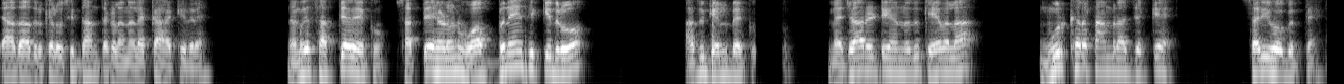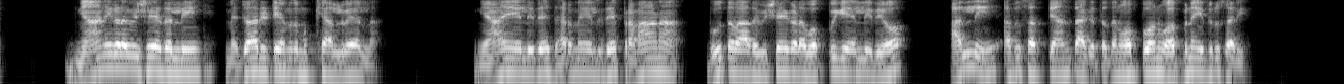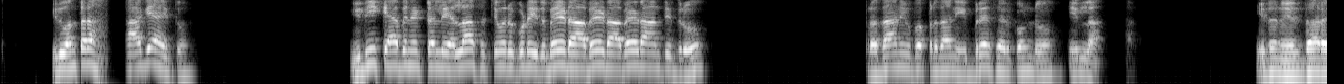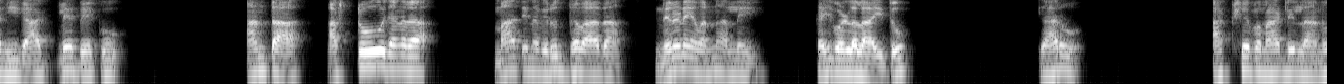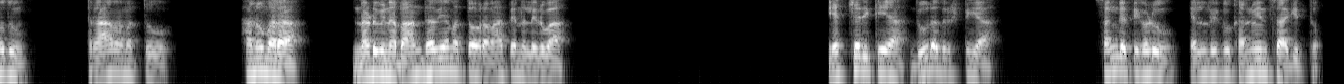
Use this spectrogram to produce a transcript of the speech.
ಯಾವ್ದಾದ್ರು ಕೆಲವು ಸಿದ್ಧಾಂತಗಳನ್ನ ಲೆಕ್ಕ ಹಾಕಿದ್ರೆ ನಮಗೆ ಸತ್ಯ ಬೇಕು. ಸತ್ಯ ಹೇಳೋನು ಒಬ್ಬನೇ ಸಿಕ್ಕಿದ್ರು ಅದು ಗೆಲ್ಬೇಕು. ಮೆಜಾರಿಟಿ ಅನ್ನೋದು ಕೇವಲ ಮೂರ್ಖರ ಸಾಮ್ರಾಜ್ಯಕ್ಕೆ ಸರಿ ಹೋಗುತ್ತೆ. ಜ್ಞಾನಿಗಳ ವಿಷಯದಲ್ಲಿ ಮೆಜಾರಿಟಿ ಅನ್ನೋದು ಮುಖ್ಯ ಅಲ್ವೇ ಅಲ್ಲ. ನ್ಯಾಯ ಎಲ್ಲಿದೆ, ಧರ್ಮ ಎಲ್ಲಿದೆ, ಪ್ರಮಾಣ ಭೂತವಾದ ವಿಷಯಗಳ ಒಪ್ಪಿಗೆ ಎಲ್ಲಿದೆಯೋ ಅಲ್ಲಿ ಅದು ಸತ್ಯ ಅಂತ ಆಗುತ್ತೆ. ಅದನ್ನು ಒಪ್ಪುವನು ಒಬ್ಬನೇ ಇದ್ರು ಸರಿ. ಇದು ಒಂಥರ ಹಾಗೆ ಆಯ್ತು. ಇಡೀ ಕ್ಯಾಬಿನೆಟ್ ಅಲ್ಲಿ ಎಲ್ಲಾ ಸಚಿವರು ಕೂಡ ಇದು ಬೇಡ ಬೇಡ ಬೇಡ ಅಂತಿದ್ರು. ಪ್ರಧಾನಿ ಉಪ ಪ್ರಧಾನಿ ಇಬ್ರೇ ಸೇರ್ಕೊಂಡು ಇಲ್ಲ. ಇದು ನಿರ್ಧಾರ ಹೀಗಾಗ್ಲೇಬೇಕು ಅಂತ ಅಷ್ಟೂ ಜನರ ಮಾತಿನ ವಿರುದ್ಧವಾದ ನಿರ್ಣಯವನ್ನ ಅಲ್ಲಿ ಕೈಗೊಳ್ಳಲಾಯಿತು. ಯಾರು ಆಕ್ಷೇಪ ಮಾಡಲಿಲ್ಲ ಅನ್ನೋದು ರಾಮ ಮತ್ತು ಹನುಮರ ನಡುವಿನ ಬಾಂಧವ್ಯ ಮತ್ತು ಅವರ ಮಾತಿನಲ್ಲಿರುವ ಎಚ್ಚರಿಕೆಯ, ದೂರದೃಷ್ಟಿಯ ಸಂಗತಿಗಳು ಎಲ್ರಿಗೂ ಕನ್ವಿನ್ಸ್ ಆಗಿತ್ತು.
